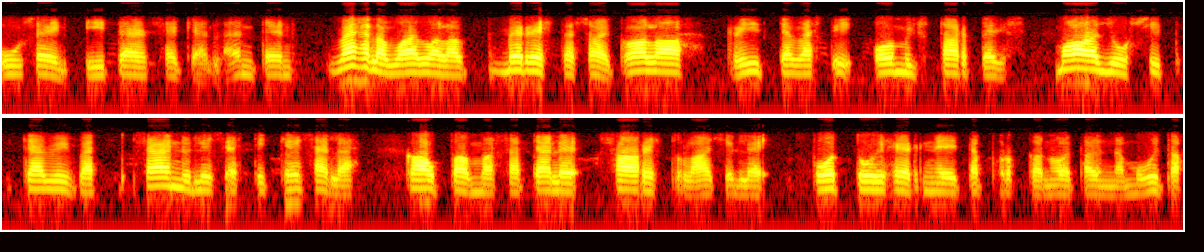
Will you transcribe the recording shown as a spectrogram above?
usein itään sekä länteen. Vähällä vaivalla merestä sai kalaa riittävästi omiksi tarpeiksi. Maajussit kävivät säännöllisesti kesällä kauppaamassa tälle saaristolaisille pottuiherneitä, porkkanoita ynnä muita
